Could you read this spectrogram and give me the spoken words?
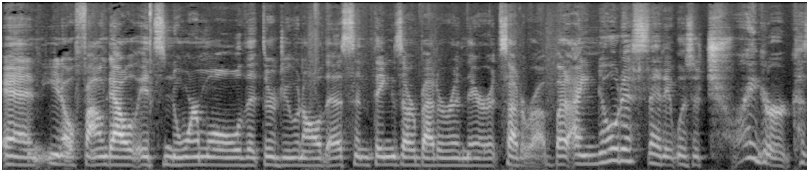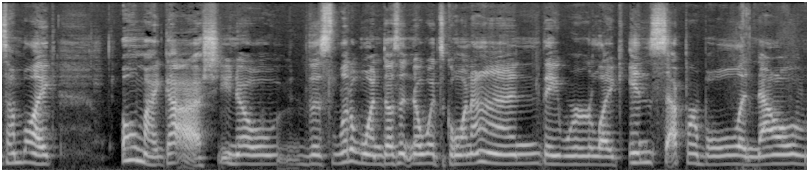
and you know found out it's normal that they're doing all this and things are better in there etc but i noticed that it was a trigger because i'm like oh my gosh you know this little one doesn't know what's going on. They were like inseparable and now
